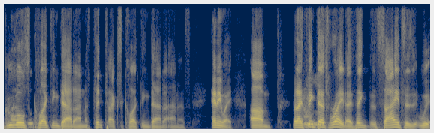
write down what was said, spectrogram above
Google's Absolutely. collecting data on us. TikTok's collecting data on us. Anyway, um, but I think that's right. I think the science is we,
